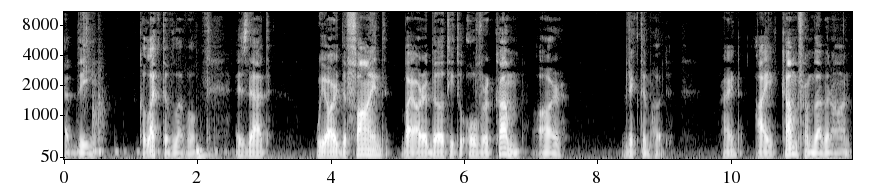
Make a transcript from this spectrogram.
at the collective level, is that we are defined by our ability to overcome our victimhood, right? I come from Lebanon.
